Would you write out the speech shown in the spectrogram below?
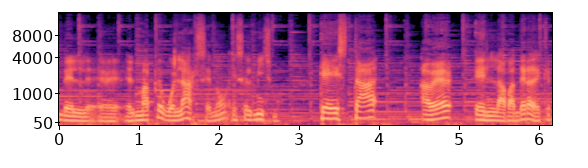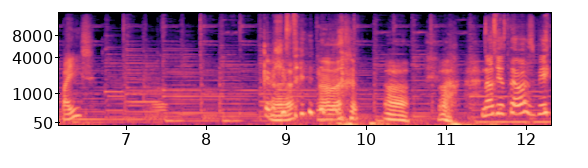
del eh, el maple o el arce, ¿no? Es el mismo. Que está, a ver, en la bandera de qué país? ¿Qué dijiste? Nada. Ah, ah, No, si estabas bien.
